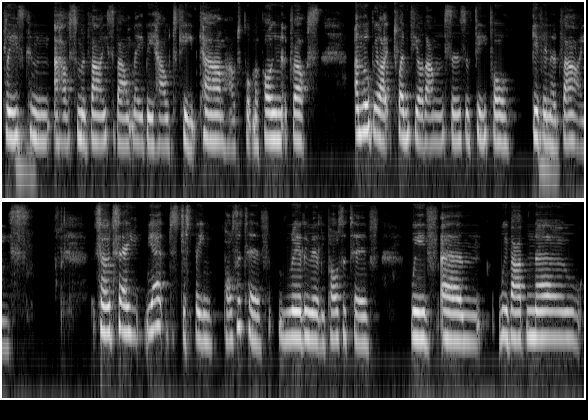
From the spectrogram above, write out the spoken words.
Please, can I have some advice about maybe how to keep calm, how to put my point across? And there'll be like 20 odd answers of people giving advice. So I'd say, yeah, just just being positive, really, really positive. We've um, we've had no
